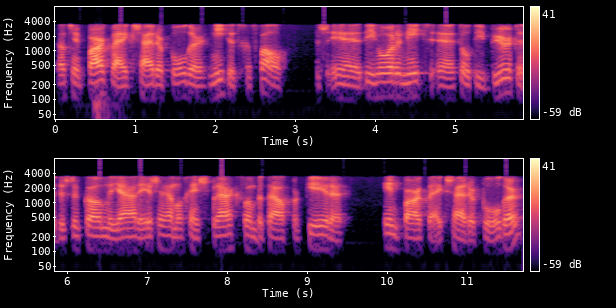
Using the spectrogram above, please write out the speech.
Dat is in Parkwijk Zuiderpolder niet het geval. Dus uh, die horen niet uh, tot die buurten. Dus de komende jaren is er helemaal geen sprake van betaald parkeren in Parkwijk Zuiderpolder.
